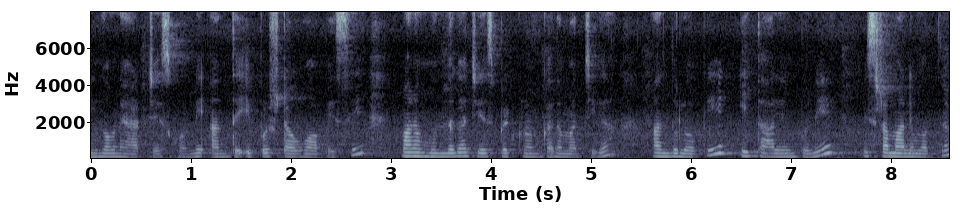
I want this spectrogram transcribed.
ఇంగువను యాడ్ చేసుకోండి. అంతే ఇప్పుడు స్టవ్ ఆపేసి మనం ముందుగా చేసి పెట్టుకున్నాం కదా మజ్జిగ. అందులోకి ఈ తాలింపుని మిశ్రమాన్ని మొత్తం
